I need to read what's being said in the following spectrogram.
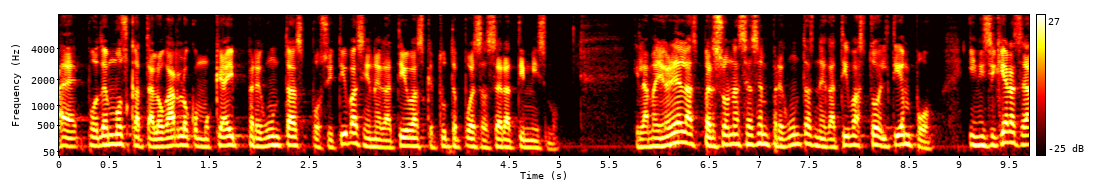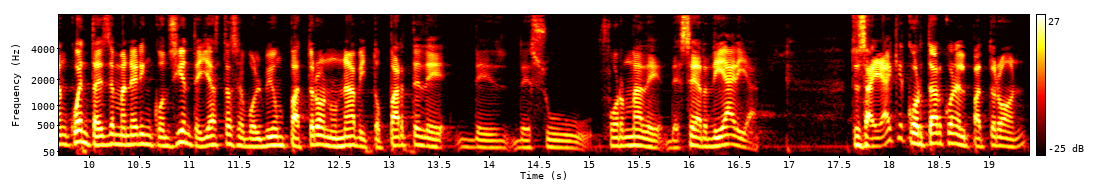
eh, podemos catalogarlo como que hay preguntas positivas y negativas que tú te puedes hacer a ti mismo. Y la mayoría de las personas se hacen preguntas negativas todo el tiempo y ni siquiera se dan cuenta, es de manera inconsciente, ya hasta se volvió un patrón, un hábito, parte de, de, su forma de, de ser diaria. Entonces ahí hay que cortar con el patrón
